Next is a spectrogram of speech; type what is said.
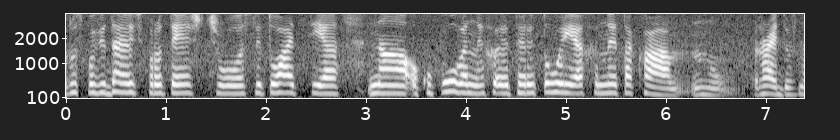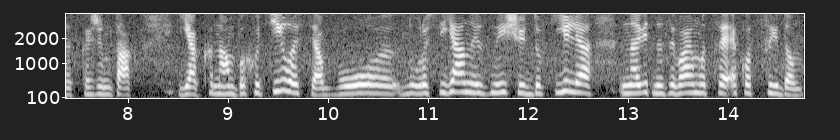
розповідають про те, що ситуація на окупованих е, територіях не така ну райдужна, скажімо так, як нам би хотілося, бо ну росіяни знищують довкілля, навіть називаємо це екоцидом.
